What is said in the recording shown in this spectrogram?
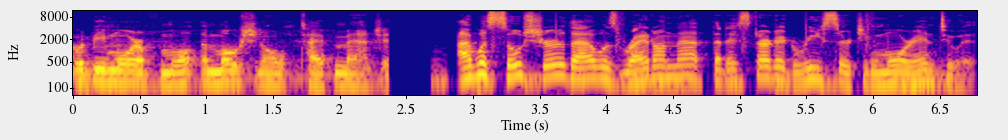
It would be more of emotional type magic. I was so sure that I was right on that that I started researching more into it.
